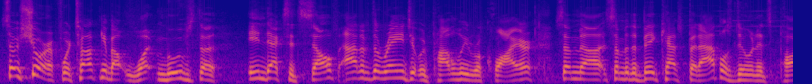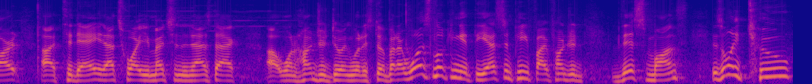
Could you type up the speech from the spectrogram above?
So sure, if we're talking about what moves the index itself out of the range, it would probably require some uh, some of the big caps. But Apple's doing its part uh, today. That's why you mentioned the Nasdaq uh, 100 doing what it's doing. But I was looking at the S&P 500 this month. There's only two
